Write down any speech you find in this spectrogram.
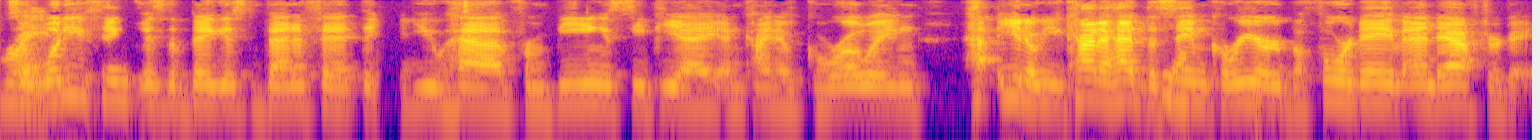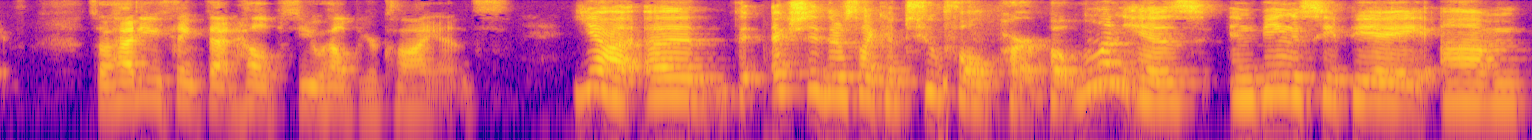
Right. So what do you think is the biggest benefit that you have from being a CPA and kind of growing? You know, you kind of had the yeah. same career before Dave and after Dave. So how do you think that helps you help your clients? Yeah, uh, actually, there's like a twofold part. But one is in being a CPA, um,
